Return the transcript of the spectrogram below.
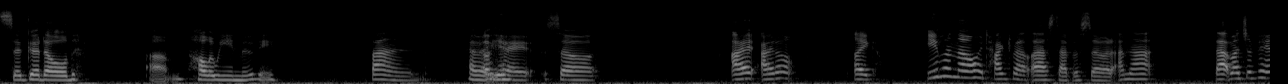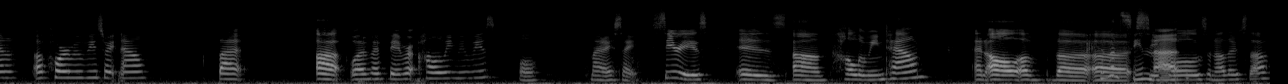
it's a good old um, Halloween movie. Fun. How about you? Okay, so I I don't like even though I talked about it last episode, I'm not that much a fan of horror movies right now. But uh one of my favorite Halloween movies, well, might I say, series is um Halloweentown and all of the uh seen that. sequels and other stuff.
